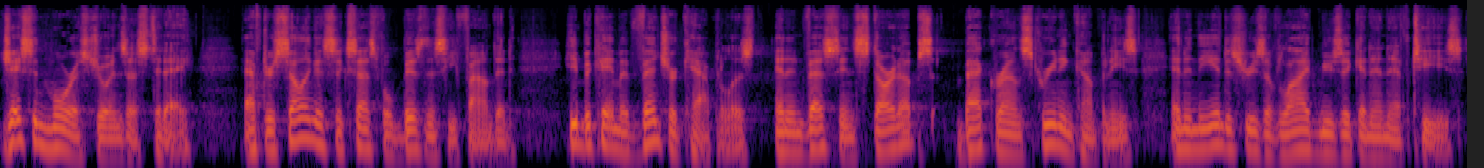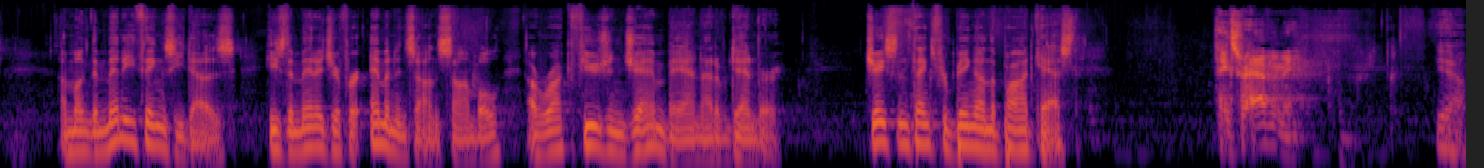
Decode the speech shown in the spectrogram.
Jason Morris joins us today. After selling a successful business he founded, he became a venture capitalist and invests in startups, background screening companies, and in the industries of live music and NFTs. Among the many things he does, he's the manager for Eminence Ensemble, a rock fusion jam band out of Denver. Jason, thanks for being on the podcast. Thanks for having me. Yeah.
